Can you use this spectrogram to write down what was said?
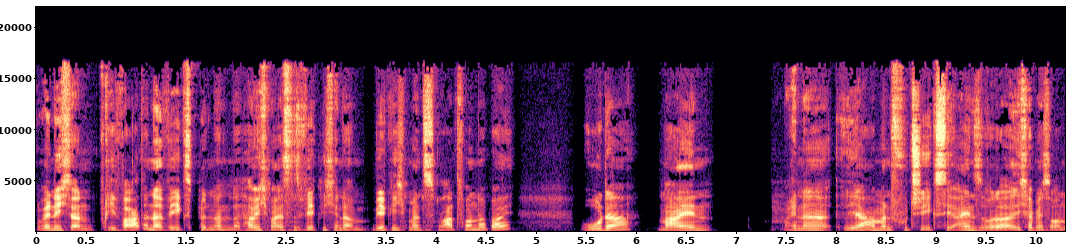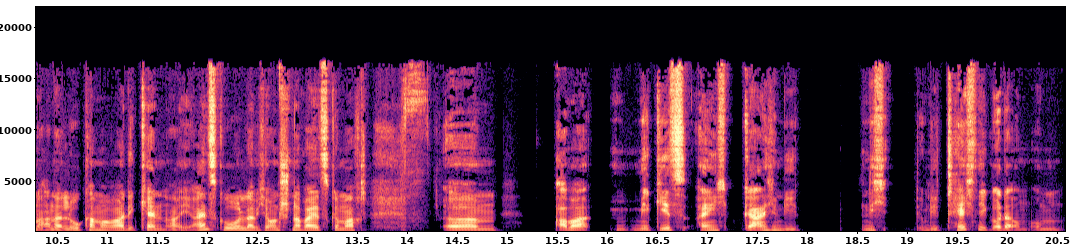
wenn ich dann privat unterwegs bin, dann, dann habe ich meistens wirklich, in der, wirklich mein Smartphone dabei Oder mein, meine, ja, mein Fuji X-T1 oder ich habe jetzt auch eine Analogkamera, die Canon AE1 geholt, da habe ich auch einen Schnapper jetzt gemacht. Ähm, aber mir geht es eigentlich gar nicht um die, nicht um die Technik oder um, um,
